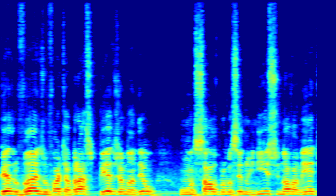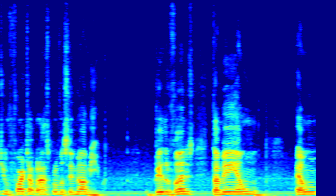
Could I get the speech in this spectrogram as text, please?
Pedro Vanes, um forte abraço. Pedro, já mandei um, um salve para você no início e novamente um forte abraço para você, meu amigo. O Pedro Vanes também é um, é um,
